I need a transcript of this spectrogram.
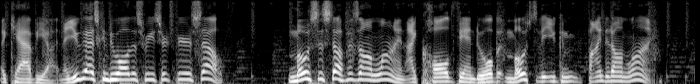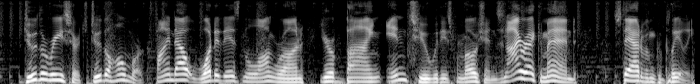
a caveat. Now, you guys can do all this research for yourself. Most of the stuff is online. I called FanDuel, but most of it you can find it online. Do the research, do the homework, find out what it is in the long run you're buying into with these promotions. And I recommend stay out of them completely.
